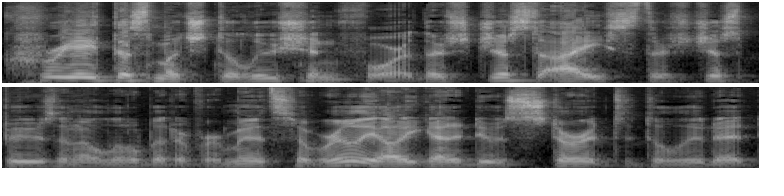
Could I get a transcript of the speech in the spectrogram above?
create this much dilution for. There's just ice, there's just booze, and a little bit of vermouth. So really, all you got to do is stir it to dilute it,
